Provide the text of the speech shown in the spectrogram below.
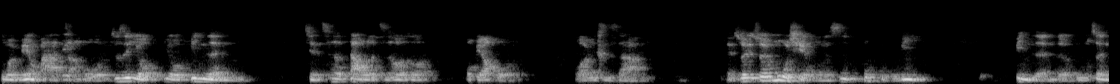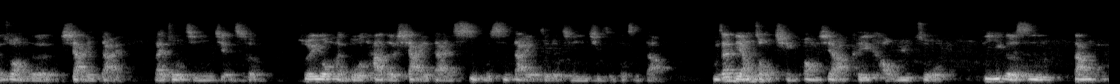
我们没有办法掌握，就是有有病人检测到了之后说，我不要活了，我要去自杀，对，所以所以目前我们是不鼓励病人的无症状的下一代来做基因检测。所以有很多他的下一代是不是带有这个基因，其实不知道。你在两种情况下可以考虑做，第一个是当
